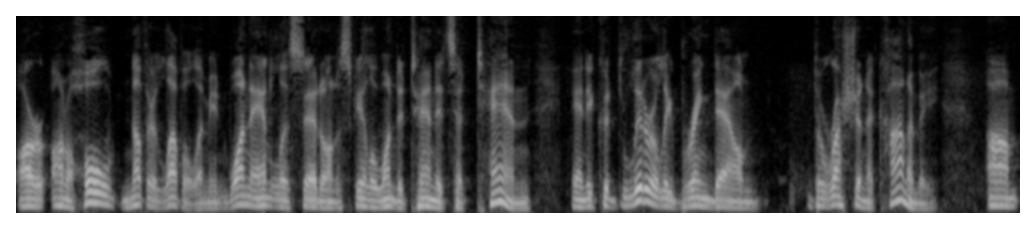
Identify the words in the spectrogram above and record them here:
are on a whole nother level. I mean, one analyst said on a scale of 1 to 10, it's a 10, and it could literally bring down the Russian economy. Um,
